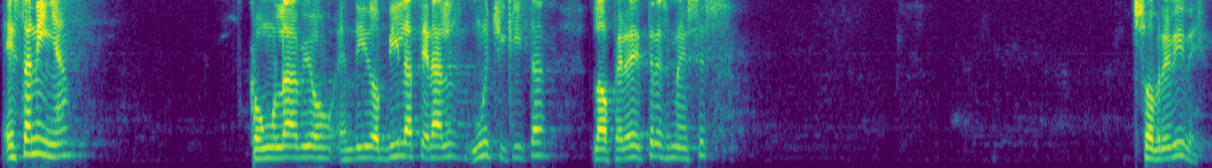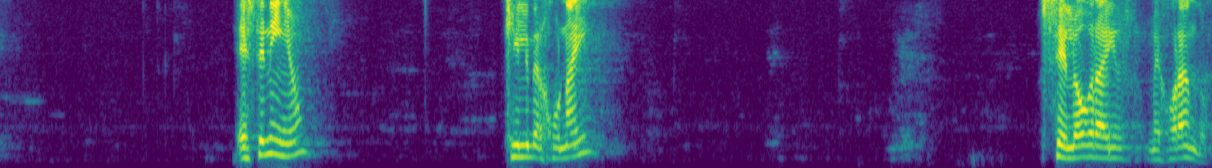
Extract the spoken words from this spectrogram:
Esta niña con un labio hendido bilateral, muy chiquita, la operé de tres meses, sobrevive. Este niño, Kilmer Junay, se logra ir mejorando.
